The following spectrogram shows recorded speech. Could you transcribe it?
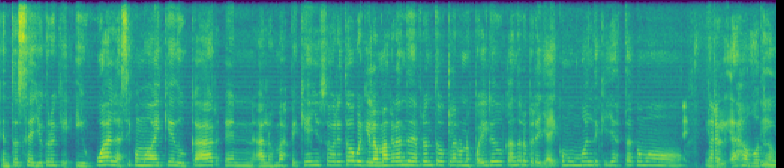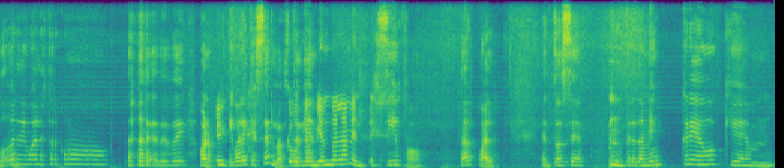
entonces yo creo que igual, así como hay que educar en, a los más pequeños sobre todo, porque los más grandes de pronto, claro, uno puede ir educándolo, pero ya hay como un molde que ya está como... en realidad es agotador igual estar como... Bueno, igual hay que hacerlo. Como cambiando la mente. Sí, tal cual. Entonces, pero también creo que, mm,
